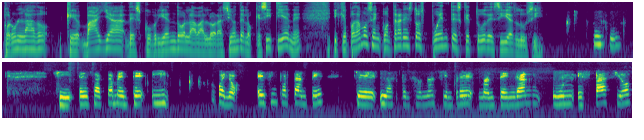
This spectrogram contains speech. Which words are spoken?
por un lado, que vaya descubriendo la valoración de lo que sí tiene y que podamos encontrar estos puentes que tú decías, Lucy. Sí, exactamente. Y bueno, es importante que las personas siempre mantengan un espacio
